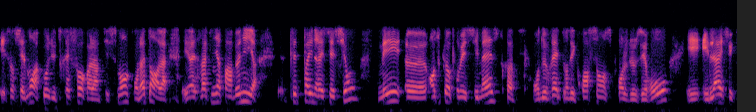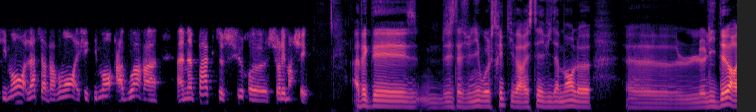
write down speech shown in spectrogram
essentiellement à cause du très fort ralentissement qu'on attend et elle va finir par venir. Peut-être pas une récession, mais en tout cas au premier semestre, on devrait être dans des croissances proches de zéro et, là effectivement là ça va vraiment effectivement avoir un, un impact sur sur les marchés avec des, États-Unis, Wall Street qui va rester évidemment le, euh, le leader,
